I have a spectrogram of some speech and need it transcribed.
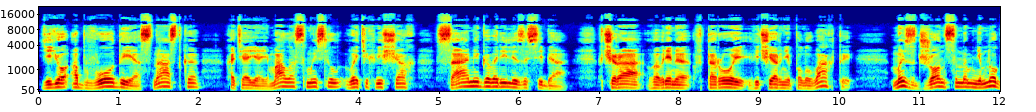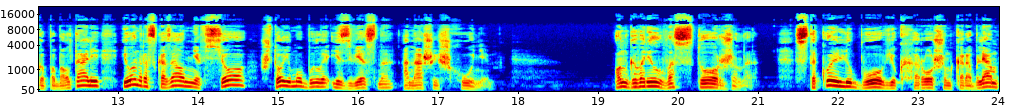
Ее обводы и оснастка, хотя я и мало смыслил в этих вещах, сами говорили за себя. Вчера, во время второй вечерней полувахты, мы с Джонсоном немного поболтали, и он рассказал мне все, что ему было известно о нашей шхуне. Он говорил восторженно, с такой любовью к хорошим кораблям,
